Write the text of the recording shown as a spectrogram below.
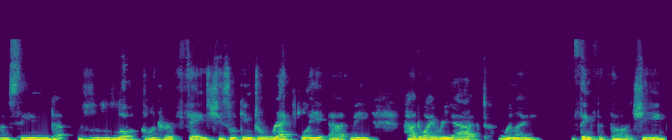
I'm seeing that look on her face. She's looking directly at me. How do I react when I think the thought she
